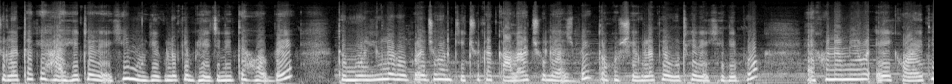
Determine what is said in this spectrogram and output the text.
চুলাটাকে হাই হিটে রেখে মুরগিগুলোকে ভেজে নিতে হবে। তো মুরগিগুলোর উপরে যখন কিছুটা কালার চলে আসবে, তখন সেগুলোকে উঠে রেখে দিব। এখন আমি আবার এই কড়াইতে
